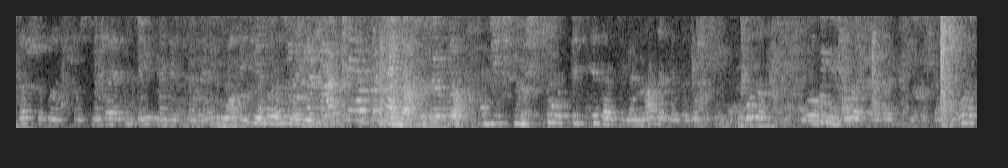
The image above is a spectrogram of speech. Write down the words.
спрашиваю, что снижается тариф на электроэнергию для тех, которые... Да, да. И Что председателя надо для того, чтобы город, город этот список, чтобы город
